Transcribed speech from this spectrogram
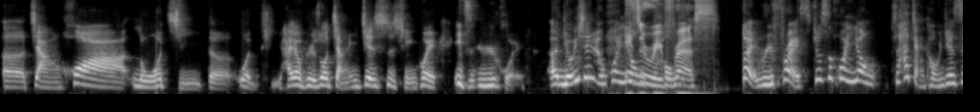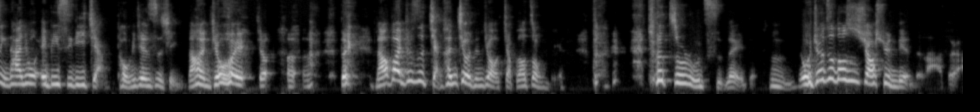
呃，讲话逻辑的问题，还有比如说讲一件事情会一直迂回。呃，有一些人会用一直 refresh，对 refresh 就是会用他讲同一件事情，他就用 A B C D 讲同一件事情，然后你就会就呃呃对，然后不然就是讲很久很久讲不到重点，对，就诸如此类的。嗯，我觉得这都是需要训练的啦，对啊。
